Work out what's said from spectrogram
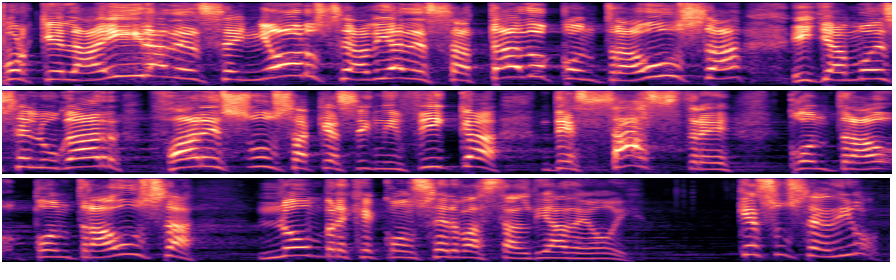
porque la ira del Señor se había desatado contra Usa y llamó ese lugar Fares Usa, que significa desastre contra, contra Usa, nombre que conserva hasta el día de hoy. ¿Qué sucedió?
